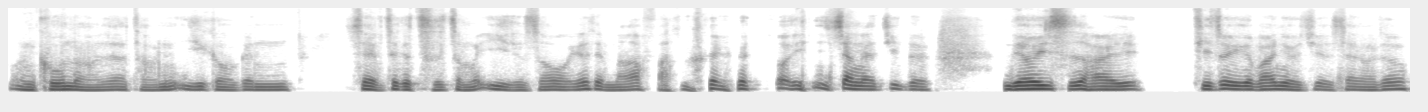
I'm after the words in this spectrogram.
很苦恼在讨论 ego 跟 self 这个词怎么译的时候，有点麻烦。我印象还记得刘医师还提出一个蛮有趣的想法，说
